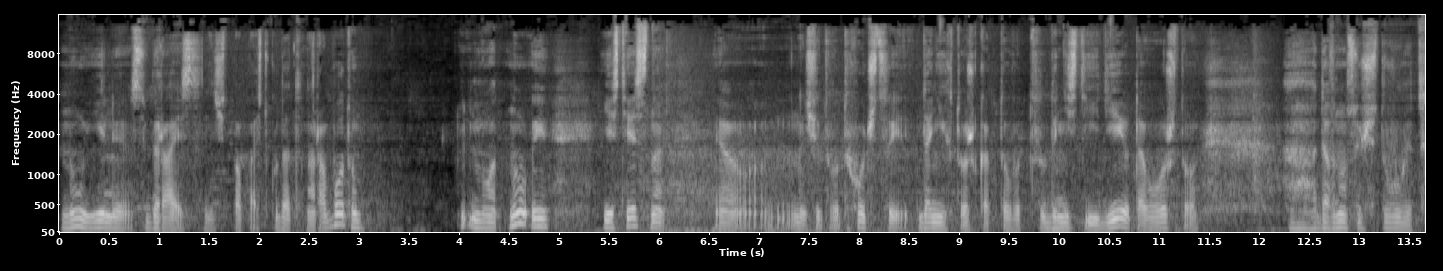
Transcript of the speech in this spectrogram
ну, или собираясь, значит, попасть куда-то на работу. Вот. Ну и, естественно, Э, значит, вот хочется до них тоже как-то вот донести идею того, что э, давно существует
